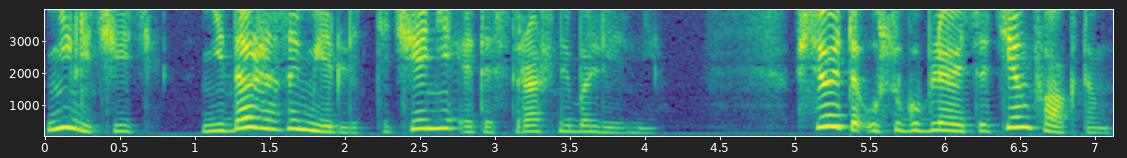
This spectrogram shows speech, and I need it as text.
ни лечить, ни даже замедлить течение этой страшной болезни. Все это усугубляется тем фактом,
